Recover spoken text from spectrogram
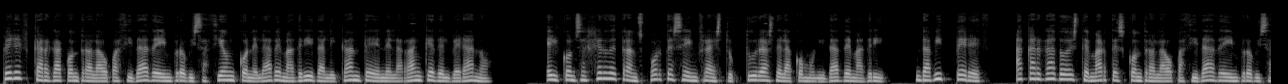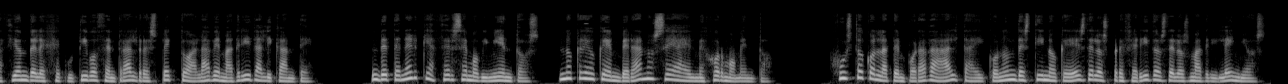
Pérez carga contra la opacidad e improvisación con el AVE Madrid-Alicante en el arranque del verano. El consejero de Transportes e Infraestructuras de la Comunidad de Madrid, David Pérez, ha cargado este martes contra la opacidad e improvisación del Ejecutivo Central respecto al AVE Madrid-Alicante. De tener que hacerse movimientos, no creo que en verano sea el mejor momento. Justo con la temporada alta y con un destino que es de los preferidos de los madrileños,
